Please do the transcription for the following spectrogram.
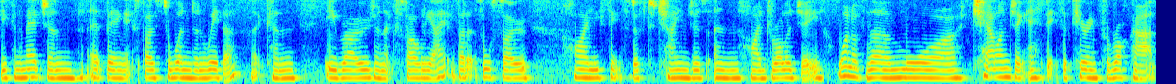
You can imagine it being exposed to wind and weather. It can erode and exfoliate, but it's also highly sensitive to changes in hydrology. One of the more challenging aspects of caring for rock art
